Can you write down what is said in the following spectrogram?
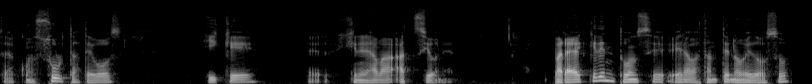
o sea, consultas de voz, y que eh, generaba acciones. Para aquel entonces era bastante novedoso.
